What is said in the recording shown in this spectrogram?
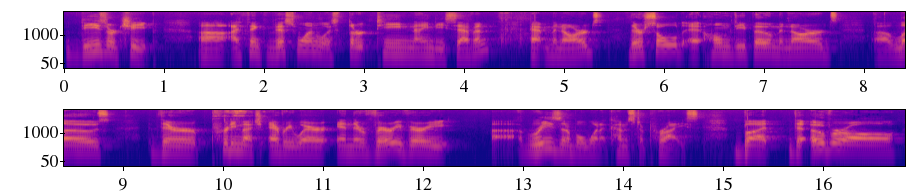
these are cheap. Uh, I think this one was $13.97 at Menards. They're sold at Home Depot, Menards, uh, Lowe's. They're pretty much everywhere and they're very, very uh, reasonable when it comes to price. But the overall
